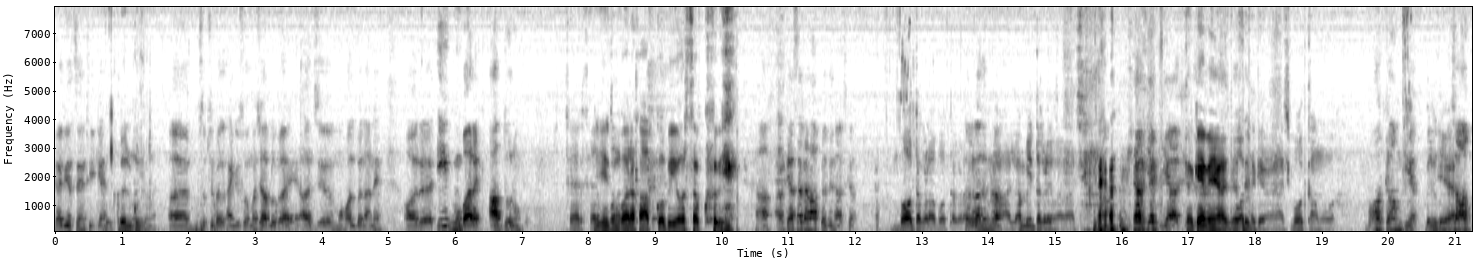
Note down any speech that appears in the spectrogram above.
खैरियत से हैं ठीक है? बिल्कुल सबसे पहले थैंक यू सो मच आप लोग आए आज माहौल बनाने और ईद मुबारक आप दोनों को। खैर खैर ईद मुबारक। आपको भी और सबको भी। हाँ कैसा रहा आपका दिन आज का? बहुत तगड़ा बहुत तगड़ा। तगड़ा दिन रहा? हाँ, हम भी तगड़े हुए हैं आज। क्या क्या किया आज? थके में आज बहुत थके हुए आज बहुत काम हुआ। बहुत काम किया। बिल्कुल। अच्छा आप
